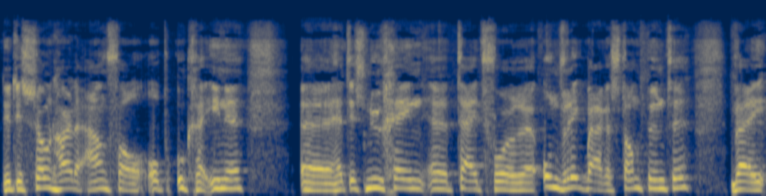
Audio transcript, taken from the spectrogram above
Dit is zo'n harde aanval op Oekraïne. Uh, het is nu geen uh, tijd voor uh, onwrikbare standpunten. Wij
